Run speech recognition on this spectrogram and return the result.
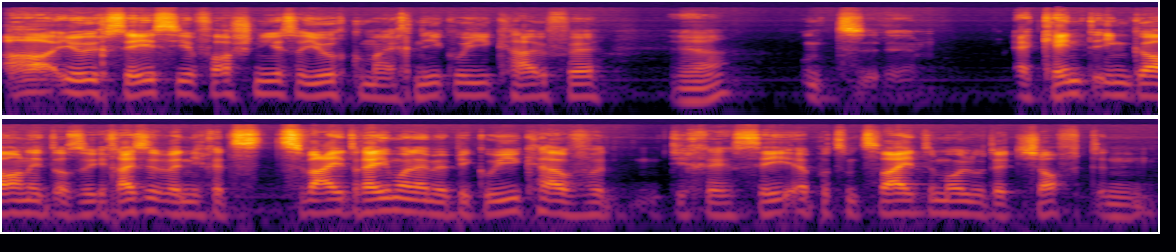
ah, ja, ich sehe sie fast nie, so, ja, ich komme eigentlich nie einkaufen. Ja. Und äh, er kennt ihn gar nicht. Also ich weiß nicht, wenn ich jetzt zwei, dreimal einkaufen und ich sehe jemanden zum zweiten Mal, der das schafft, dann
